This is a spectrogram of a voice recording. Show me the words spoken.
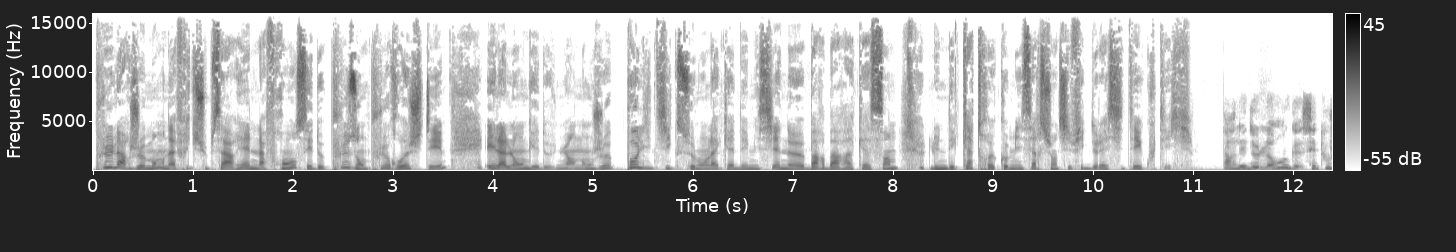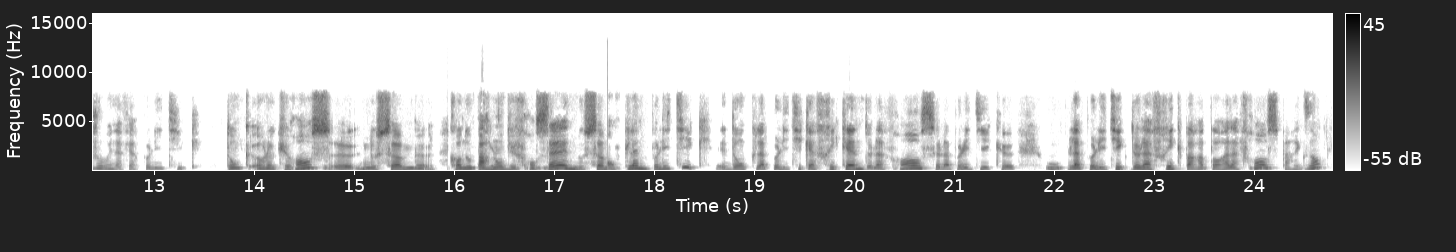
Plus largement, en Afrique subsaharienne, la France est de plus en plus rejetée et la langue est devenue un enjeu politique selon l'académicienne Barbara Cassin, l'une des quatre commissaires scientifiques de la cité écoutée. Parler de langue, c'est toujours une affaire politique. Donc, en l'occurrence, euh, nous sommes, quand nous parlons du français, nous sommes en pleine politique. Et donc, la politique africaine de la France, la politique euh, ou la politique de l'Afrique par rapport à la France, par exemple,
